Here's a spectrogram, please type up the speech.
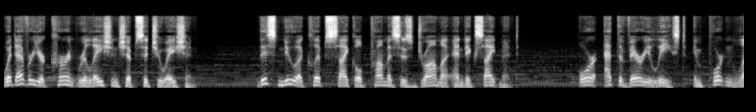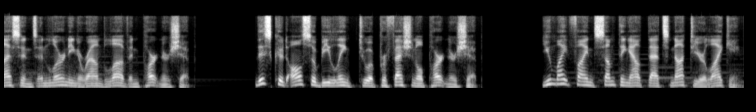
Whatever your current relationship situation, this new eclipse cycle promises drama and excitement. Or, at the very least, important lessons and learning around love and partnership. This could also be linked to a professional partnership. You might find something out that's not to your liking.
